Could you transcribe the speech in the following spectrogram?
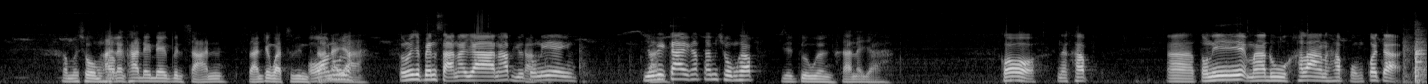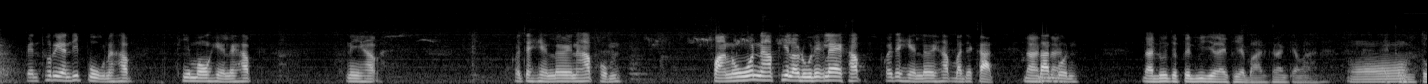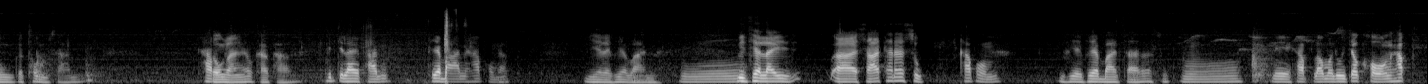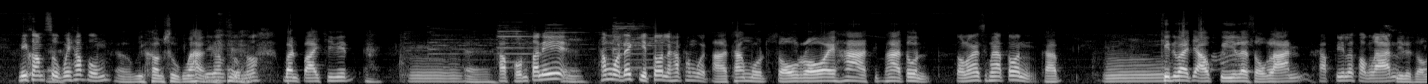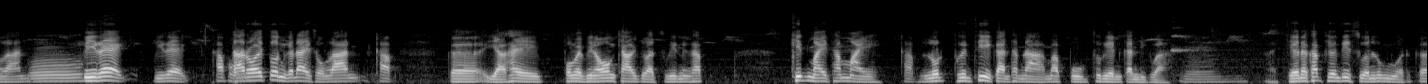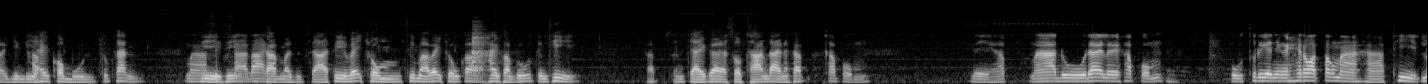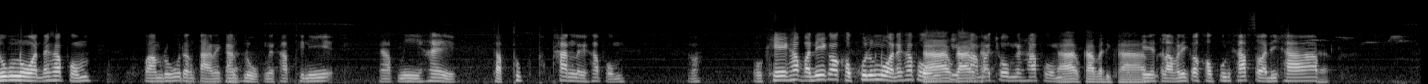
ท่านผู้ชมคหารัยบหลังคาแดงๆเป็นศาลศาลจังหวัดสุรินทร์อ๋อศาลนู่อานน่ะญาตรงนี้จะเป็นศาลอาญานะครับ อยู่ครับตรงนี้เอง อยู่ใกล้ๆครับท่านผู้ชมครับเรียนตัวเมืองศาลอาญาก็นะครับ อ่าตรงนี้มาดูข้างล่างนะครับ ผมก็จะเป็นทุเรียนที่ปลูกนะครับ ที่มองเห็นเลยครับ นี่ครับ ก็จะเห็นเลยนะครับ ผมฝั่งนู้นนะครับที่เราดูแรกๆครับ ก็จะเห็นเลยครับ บรรยากาศด้านบนด้านนู้นจะเป็นวิทยาลัยพยาบาลกำลังจะมานะอ๋อไอ้ตรงตรงกระท่อมสามครับตรงหลังครับขาววิทยาลัยพันธุ์พยาบาลนะครับ ผมๆวิทยาลัยพยาบาล อืมวิทยาลัยอ่าสาธารณสุขครับผม วิทยาลัยพยาบาลสาธารณสุขอืมนี่ครับ เรามาดูเจ้าของนะครับ มีความสุขไหมครับผม เออมีความสุขมากมีความสุขเนอะ บรรปลายชีวิต อืมเออ ครับผมตอนนี้เออ ทั้งหมดได้กี่ต้นแล้วครับทั้งหมดอ่าทั้งหมด 255 ต้น215ต้นครับ อืมคิดว่าจะเอาปีละ 2 ล้าน ครับปีละสองล้านปีละ 2 ล้าน อืมปีแรก ปีแรก ครับผมถ้าร้อยต้นก็ได้ 2 ล้าน ครับ ก็อยากให้พ่อแม่พี่น้องชาวจังหวัดสุรินทร์นะครับ คิดใหม่ทำใหม่ ครับลดพื้นที่การทำนามาปลูกทุเรียนกันดีกว่าอืม อ่าเชิญนะครับ เชิญที่สวนลุงหนวดก็ยินดีครับ ให้ข้อมูลทุกท่านมาที่ศึกที่ษาได้การมาศึกษาที่แวะชมที่มาแวะชมก็ให้ความรู้เต็มที่ครับสนใจก็สอบถามได้นะครับ ครับผม นี่ครับ มาดูได้เลยครับ ผมปลูกทุเรียนยังไงให้รอดต้องมาหาที่ลุงหนวดนะครับ ผมความรู้ต่างๆในการปลูกนะครับ ทีนี้นะครับมีให้กับทุกทุกท่านเลยครับ ผมเนาะ โอเคครับวันนี้ก็ขอบคุณลุงหนวดนะครับผมครับที่ครับพามาชมนะครับผมครับครับสวัสดีครัโอบเคสำหรับวันนี้ก็ขอบคุณครับ สวัสดีครับครับ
